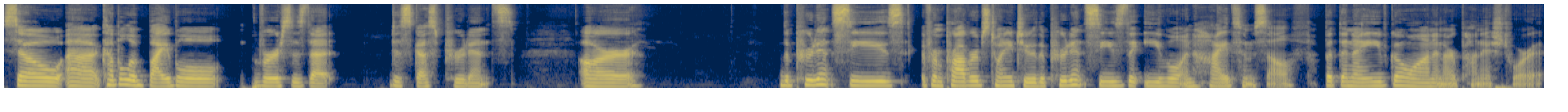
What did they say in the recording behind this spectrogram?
So, uh, a couple of Bible verses that discuss prudence are the prudent sees from Proverbs 22 the prudent sees the evil and hides himself, but the naive go on and are punished for it.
